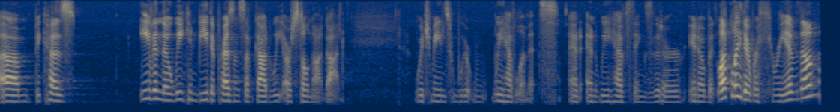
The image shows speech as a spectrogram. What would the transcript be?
um, because even though we can be the presence of God, we are still not God which means we have limits and, and we have things that are, you know, but luckily there were three of them.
